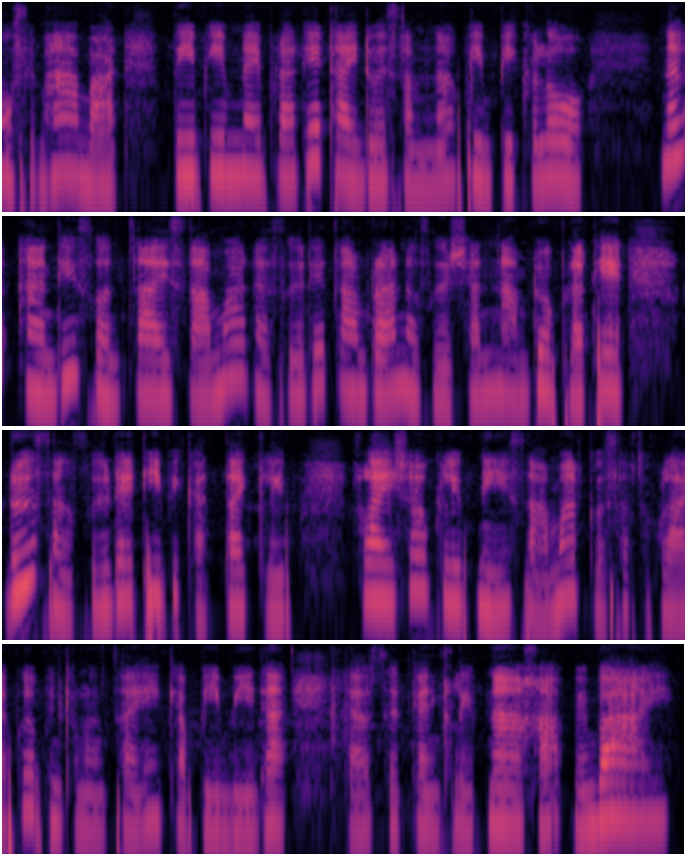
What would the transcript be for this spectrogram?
265 บาท ตีพิมพ์ในประเทศไทยโดยสำนักพิมพ์พิกโล นักอ่านที่สนใจสามารถหาซื้อได้ตามร้านหนังสือชั้นนำทั่วประเทศ หรือสั่งซื้อได้ที่พิกัดใต้คลิป ใครชอบคลิปนี้สามารถกด subscribe เพื่อเป็นกำลังใจให้กับ BB ได้ แล้วเจอกันคลิปหน้าค่ะ บ๊ายบาย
